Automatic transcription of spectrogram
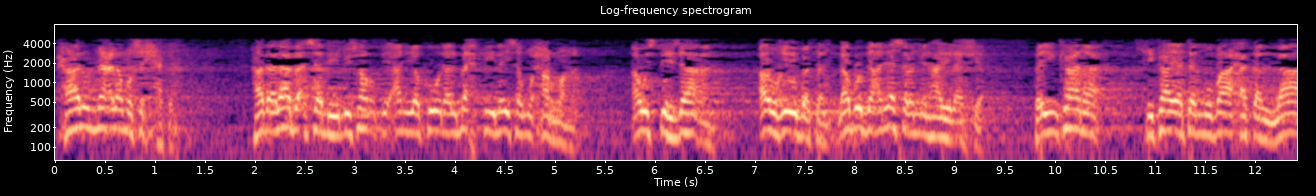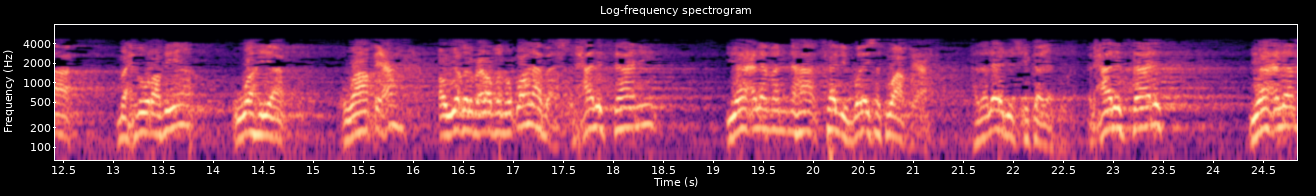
حال نعلم صحته هذا لا بأس به بشرط أن يكون المحكي ليس محرما أو استهزاء أو غيبة. لا بد أن يسلم من هذه الأشياء. فإن كان حكاية مباحة لا محذور فيها وهي واقعة أو يغلب على ظن لا بأس. الحال الثاني يعلم أنها كذب وليست واقعة. هذا لا يجوز حكايته. الحال الثالث يعلم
